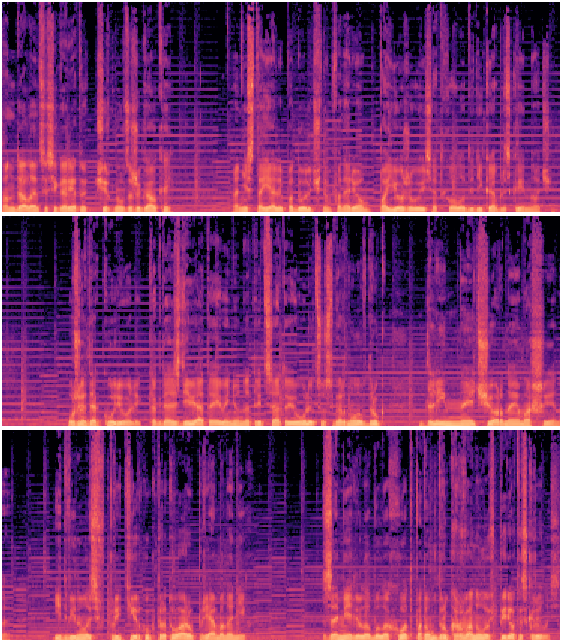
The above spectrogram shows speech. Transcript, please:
Он дал Энсу сигарету, чиркнул зажигалкой. Они стояли под уличным фонарем, поеживаясь от холода декабрьской ночи уже докуривали, когда с 9-й авеню на 30-ю улицу свернула вдруг длинная черная машина и двинулась в притирку к тротуару прямо на них. Замедлила было ход, потом вдруг рванула вперед и скрылась.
